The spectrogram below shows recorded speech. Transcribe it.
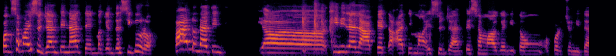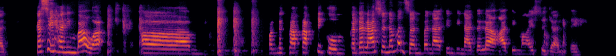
pag sa mga estudyante natin, maganda siguro paano natin uh, inilalapit ang ating mga estudyante sa mga ganitong oportunidad. Kasi halimbawa, um, pag nagpa-practicum, kadalasan naman saan ba natin dinadala ang ating mga estudyante?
